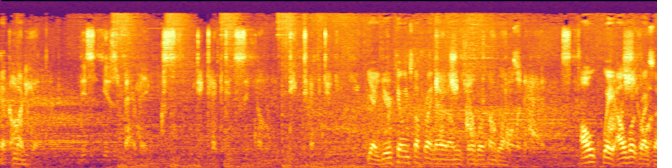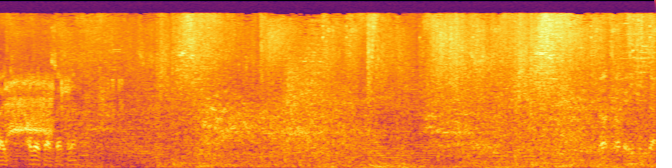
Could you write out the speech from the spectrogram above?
Yeah, come on. Guardian, this is Variks. Detected signal. Detected you. Yeah, you're killing stuff right now, and I'm gonna work on hands. I'll wait. I'll work right side. I'll work right side for now. Oh, okay, you can do that.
